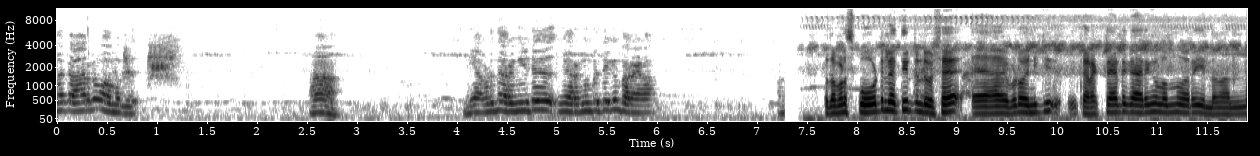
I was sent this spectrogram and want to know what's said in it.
വന്ന കാരണം നമുക്ക്. ആ. നീ അവിടുന്ന് ഇറങ്ങിയിട്ട് ഇറങ്ങുമ്പോഴത്തേക്കും പറയണം. അപ്പോൾ നമ്മൾ സ്പോട്ടിൽ എത്തിയിട്ടുണ്ട് പക്ഷേ ഇവിടെ എനിക്ക് കറക്റ്റായിട്ട് കാര്യങ്ങളൊന്നും അറിയില്ല. നല്ല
